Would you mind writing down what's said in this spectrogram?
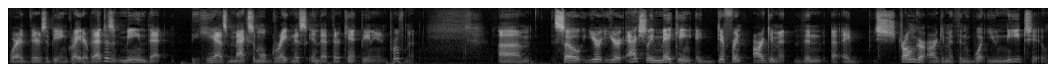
where there's a being greater, but that doesn't mean that he has maximal greatness in that there can't be any improvement. Um, so you're you're actually making a different argument than a, a stronger argument than what you need to.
